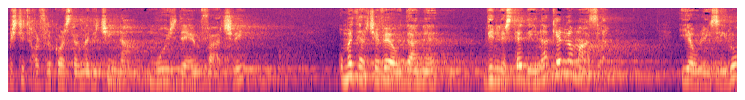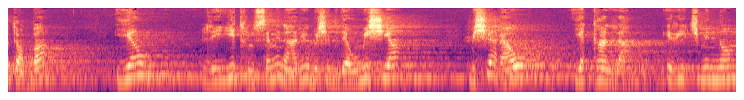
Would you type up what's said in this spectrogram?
Biex tidħol fil-kors tal-mediċina mhuwiex dejjem faċli. U meta rċevew dan din l-istedina kellhom għażla, jew li jsiru tobba jew li jidħlu s-seminarju biex jibdew mixja biex jaraw jekk Alla jridx minnhom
